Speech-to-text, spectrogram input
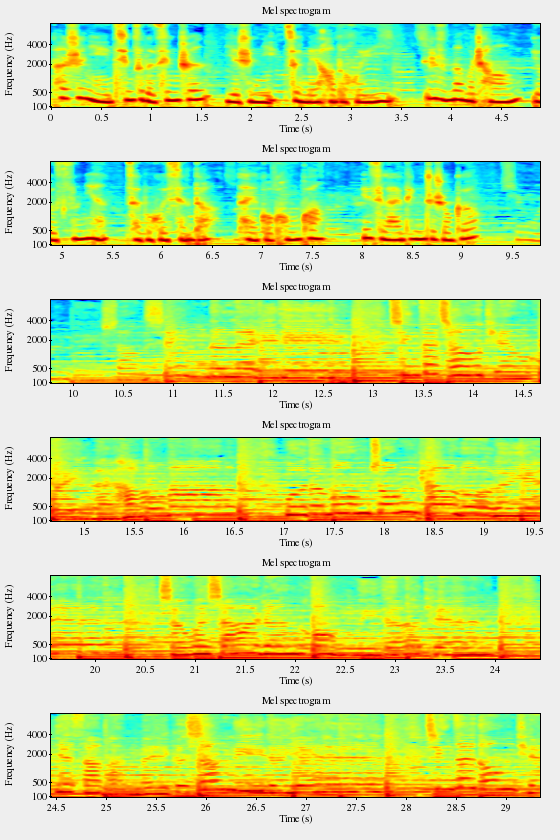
他是你青涩的青春，也是你最美好的回忆。日子那么长，有思念才不会显得太过空旷。一起来听这首歌。请问你伤心每个想你的夜。请在冬天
